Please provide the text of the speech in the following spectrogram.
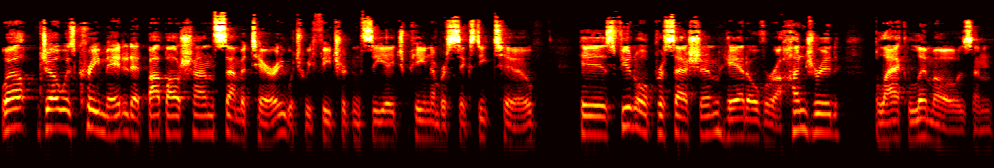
Well, Joe was cremated at Babaoshan Cemetery, which we featured in CHP number 62. His funeral procession had over a hundred black limos, and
